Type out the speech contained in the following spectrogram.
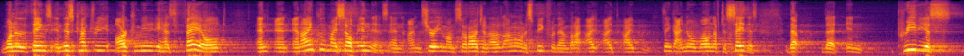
One of the things in this country, our community has failed and, and, and I include myself in this, and I'm sure Imam Siraj and others, I don't want to speak for them, but I, I, I think I know him well enough to say this, that, that in previous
